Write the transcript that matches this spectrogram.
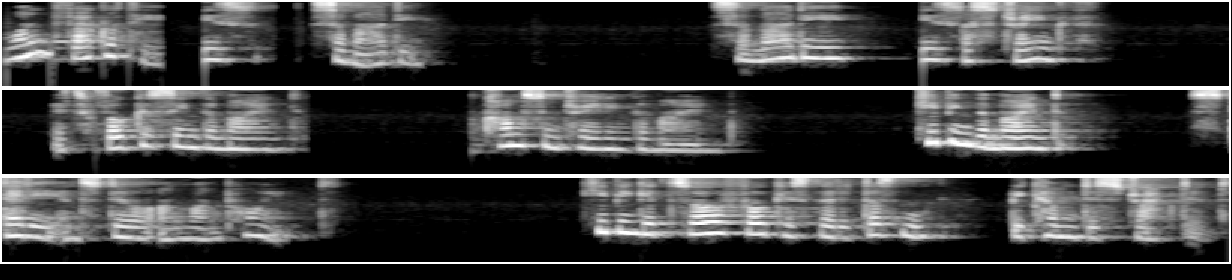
One faculty is samadhi. Samadhi is a strength. It's focusing the mind, concentrating the mind, keeping the mind steady and still on one point, keeping it so focused that it doesn't become distracted.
